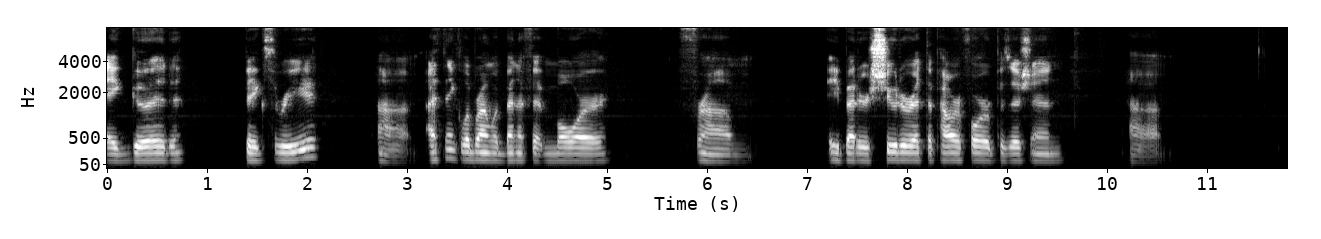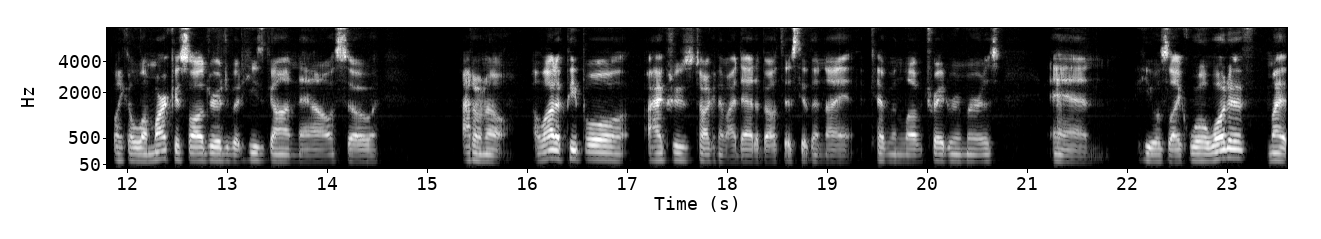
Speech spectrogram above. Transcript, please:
a good big three. Um, I think LeBron would benefit more from a better shooter at the power forward position, um, like a LaMarcus Aldridge, but he's gone now, so I don't know a lot of people. I actually was talking to my dad about this the other night. Kevin Love trade rumors, and he was like, "Well, what if my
